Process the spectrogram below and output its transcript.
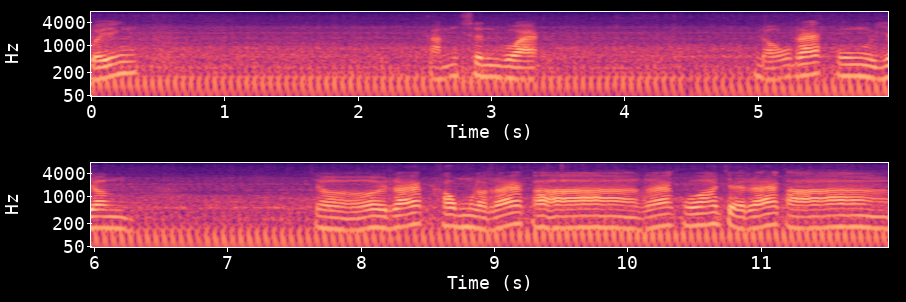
biển cảnh sinh hoạt, đổ rác của người dân. Trời ơi, rác không là rác à rác quá trời rác à.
